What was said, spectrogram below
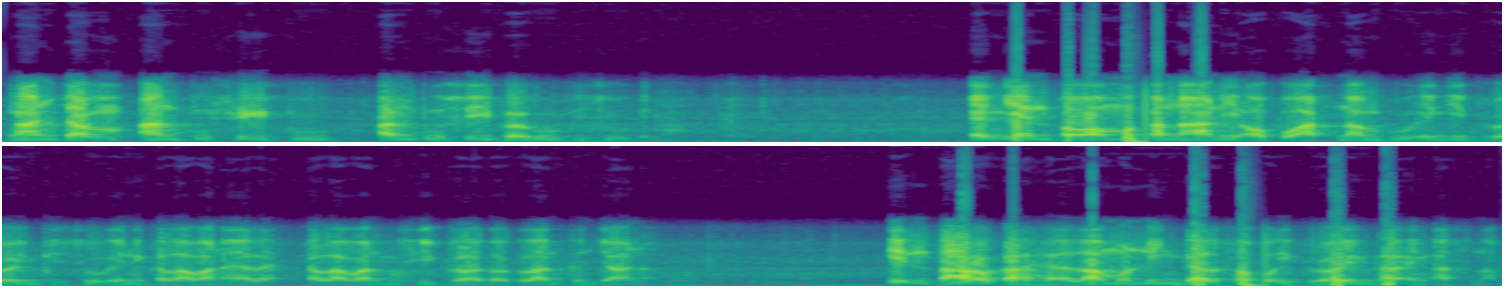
Ngancam antusi bu antusi bahu bisuin. Ing yen to mekenani apa asnam hu ing Ibrahim bisuin kelawan elek, kelawan musibah atau kelawan bencana. Intarokaha lamun ninggal sapa Ibrahim ha ing asnam.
